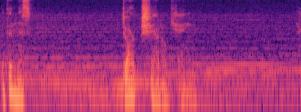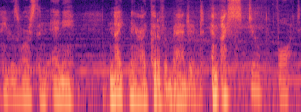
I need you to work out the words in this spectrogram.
But then this dark shadow came. And he was worse than any nightmare I could have imagined. And I still fought.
